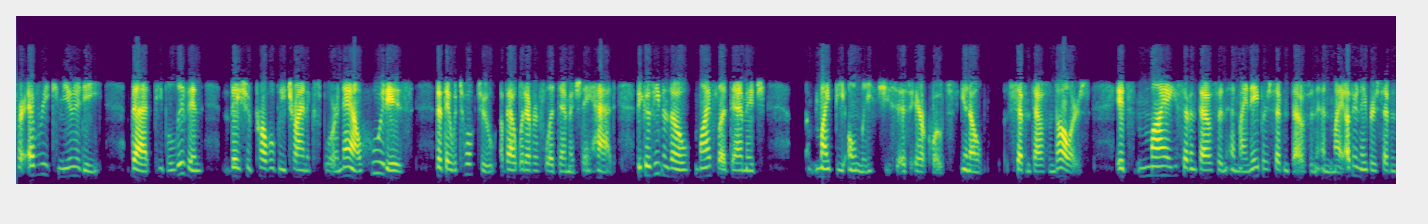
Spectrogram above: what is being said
for every community that people live in, they should probably try and explore now who it is that they would talk to about whatever flood damage they had. Because even though my flood damage might be only, she says, air quotes, you know, $7,000. It's my 7,000 and my neighbor's 7,000 and my other neighbor's 7,000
